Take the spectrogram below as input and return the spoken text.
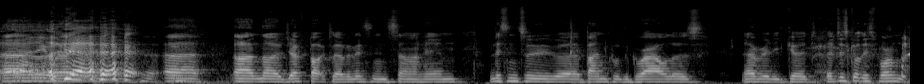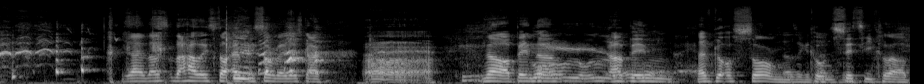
anyway, uh, uh, no, Jeff Buckley. I've been listening to some of him. Listen to a band called the Growlers. They're really good. They've just got this one. yeah, that's the- how they start every song. They just go. "Ugh." No, I've been. Um, I've been. They've got a song like called dungeon. City Club,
